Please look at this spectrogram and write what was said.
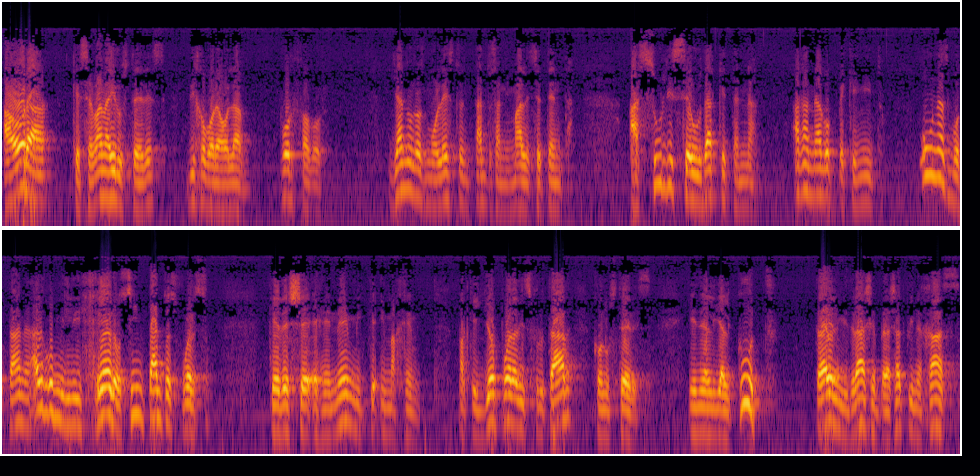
Ahora que se van a ir ustedes, dijo Boreolam, por favor, ya no los molesto en tantos animales, 70. Azul y Seudá Ketaná háganme algo pequeñito, unas botanas, algo ligero, sin tanto esfuerzo, que de Shehenem y que Imahem, para que yo pueda disfrutar con ustedes. Y en el Yalkut, trae el Midrash en Perashat Pinechas,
